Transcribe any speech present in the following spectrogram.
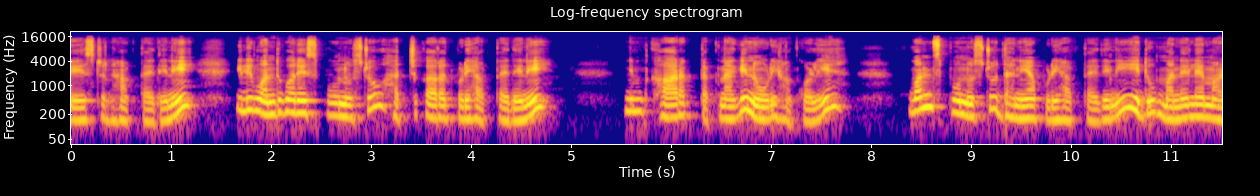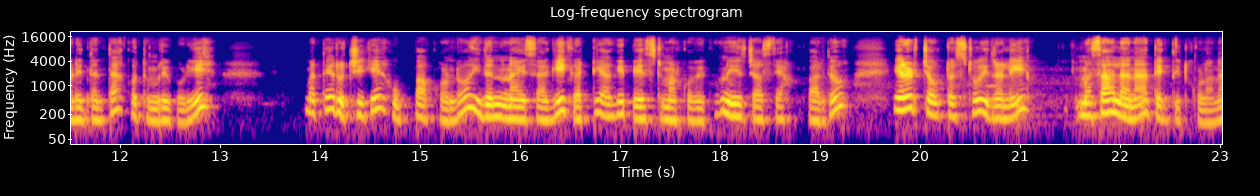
ಪೇಸ್ಟನ್ನು ಹಾಕ್ತಾಯಿದ್ದೀನಿ ಇಲ್ಲಿ ಒಂದೂವರೆ ಸ್ಪೂನಷ್ಟು ಹಚ್ಚ ಖಾರದ ಪುಡಿ ಹಾಕ್ತಾಯಿದ್ದೀನಿ ನಿಮ್ಮ ಖಾರಕ್ಕೆ ತಕ್ಕನಾಗಿ ನೋಡಿ ಹಾಕ್ಕೊಳ್ಳಿ. ಒಂದು ಸ್ಪೂನಷ್ಟು ಧನಿಯಾ ಪುಡಿ ಹಾಕ್ತಾಯಿದ್ದೀನಿ ಇದು ಮನೆಯಲ್ಲೇ ಮಾಡಿದ್ದಂಥ ಕೊತ್ತಂಬರಿ ಪುಡಿ. ಮತ್ತು ರುಚಿಗೆ ಉಪ್ಪು ಹಾಕ್ಕೊಂಡು ಇದನ್ನು ನೈಸಾಗಿ ಗಟ್ಟಿಯಾಗಿ ಪೇಸ್ಟ್ ಮಾಡ್ಕೋಬೇಕು. ನೀರು ಜಾಸ್ತಿ ಹಾಕಬಾರ್ದು. ಎರಡು ಚೌಟಷ್ಟು ಇದರಲ್ಲಿ ಮಸಾಲಾನ ತೆಗೆದಿಟ್ಕೊಳ್ಳೋಣ.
